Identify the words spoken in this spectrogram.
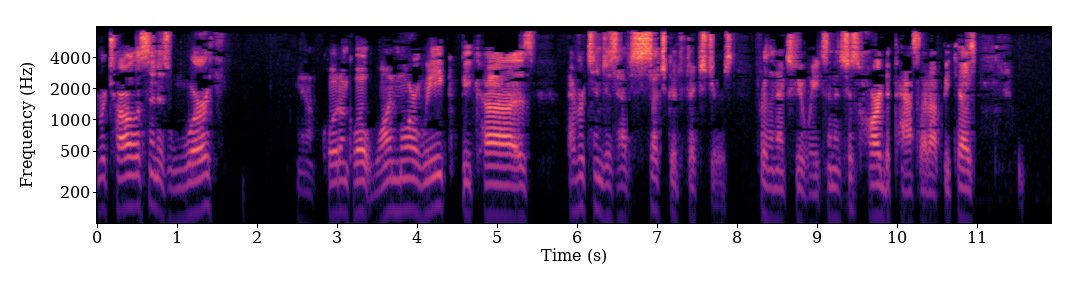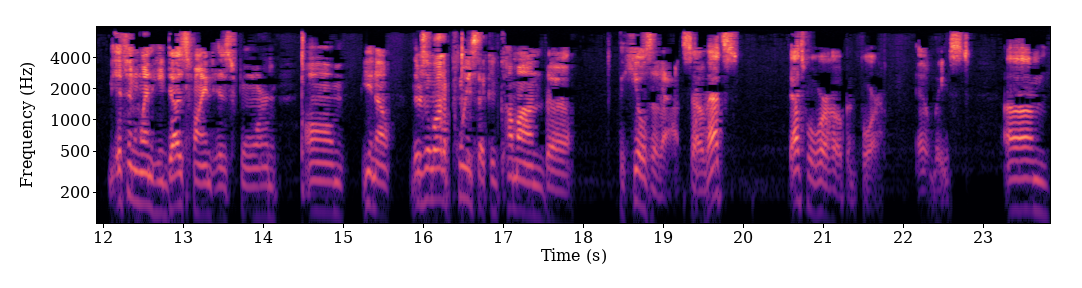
Richarlison is worth, you know, quote unquote, one more week because Everton just have such good fixtures for the next few weeks. And it's just hard to pass that up because if and when he does find his form, um, you know, there's a lot of points that could come on the the heels of that. So that's that's what we're hoping for, at least. Um,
